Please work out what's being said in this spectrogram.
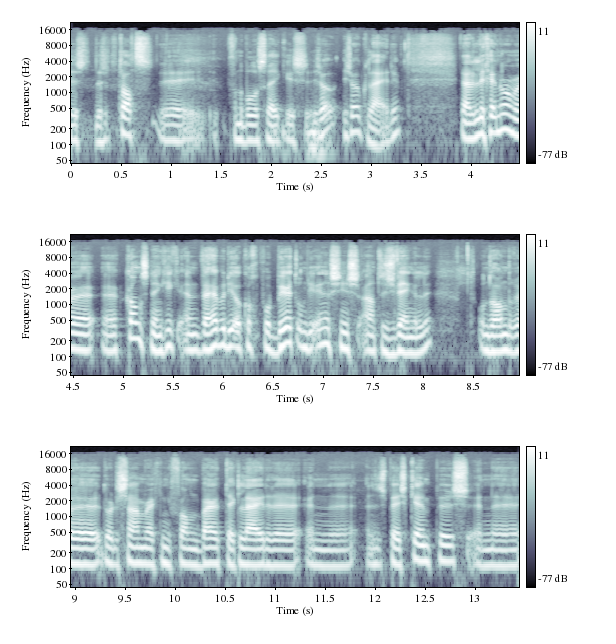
dus, dus de stad eh, van de Bollenstreek is, is, ook, is ook Leiden. Nou, er ligt een enorme eh, kans, denk ik. En we hebben die ook al geprobeerd om die enigszins aan te zwengelen. Onder andere door de samenwerking van Biotech Leiden en, eh, en de Space Campus. En eh,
